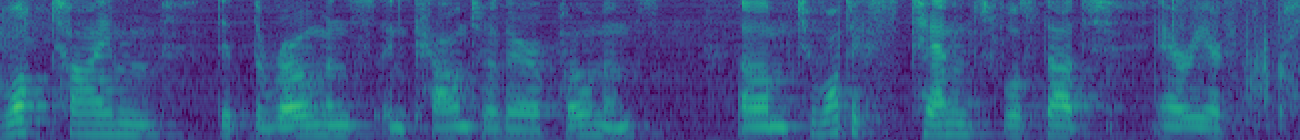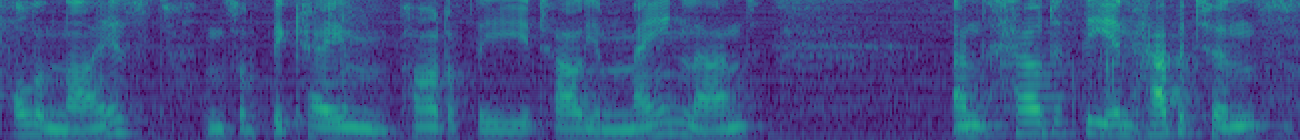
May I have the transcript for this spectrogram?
what time did the Romans encounter their opponents? Um, to what extent was that area colonized and sort of became part of the Italian mainland? And how did the inhabitants,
